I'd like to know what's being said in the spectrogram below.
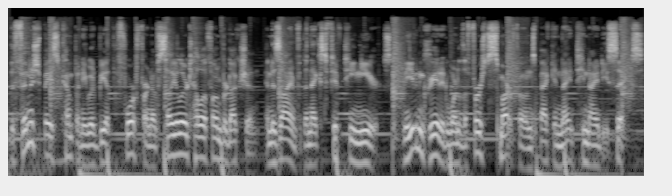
The Finnish based company would be at the forefront of cellular telephone production and design for the next 15 years, and even created one of the first smartphones back in 1996.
